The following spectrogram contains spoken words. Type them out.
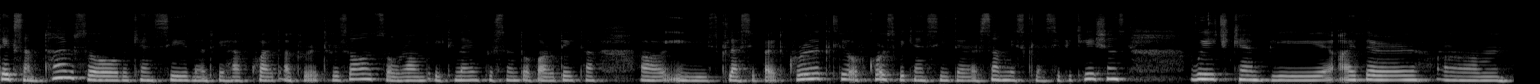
take some time so we can see that we have quite accurate results. So around 89% of our data uh, is classified correctly. Of course we can see there are some misclassifications which can be either um,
